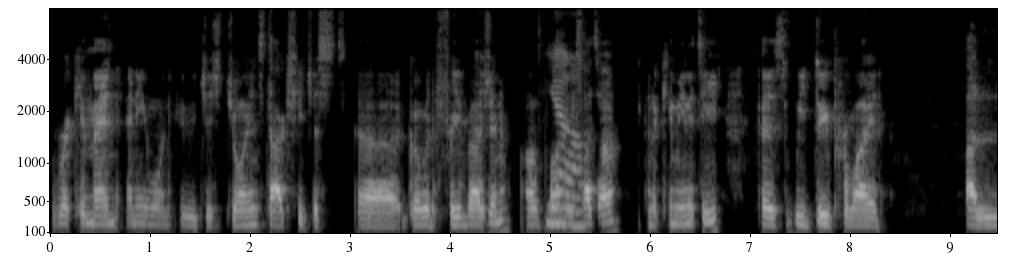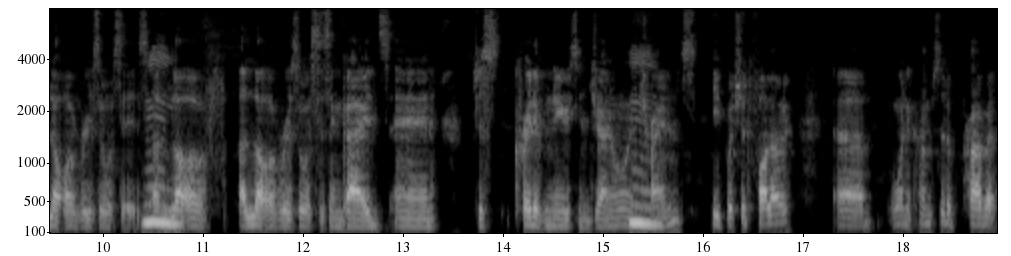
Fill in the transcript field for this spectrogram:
recommend anyone who just joins to actually just uh go with a free version of yeah. newsletter and a community because we do provide a lot of resources, mm. a lot of a lot of resources and guides, and just creative news in general and mm. trends people should follow. Um, when it comes to the private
